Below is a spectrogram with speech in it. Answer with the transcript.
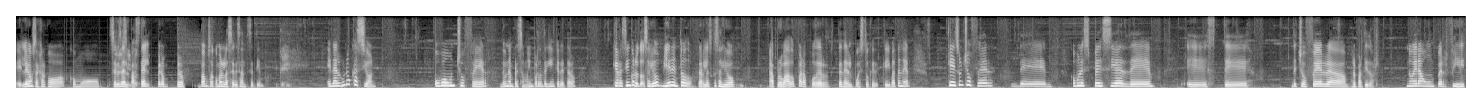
Eh, le vamos a dejar como, como cereza del pastel, Pero, pero vamos a comer la cereza antes de tiempo. En alguna ocasión hubo un chofer de una empresa muy importante aquí en Querétaro que recién salió bien en todo. Darles que salió aprobado para poder tener el puesto que, iba a tener. Que es un chofer de. como una especie de. Este. de chofer ah, repartidor. No era un perfil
